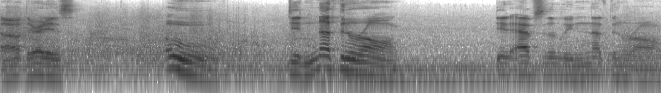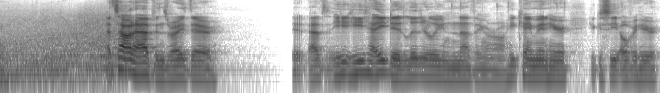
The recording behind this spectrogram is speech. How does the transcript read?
Oh, there it is. Oh, did nothing wrong. Did absolutely nothing wrong. That's how it happens right there. It, he, he, he did literally nothing wrong. He came in here. You can see over here.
